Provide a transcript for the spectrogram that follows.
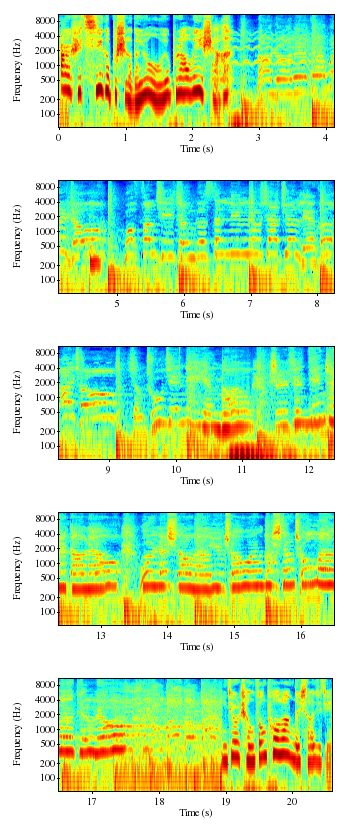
二十七个不舍得用，我又不知道为啥。时间停止倒流，我燃烧了宇宙，温度像充满了电流。你就是乘风破浪的小姐姐，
